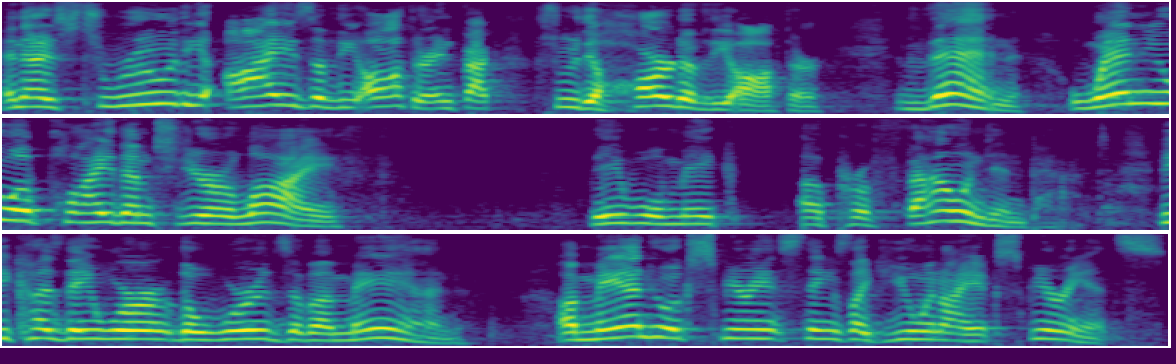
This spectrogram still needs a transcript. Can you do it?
and that is through the eyes of the author, in fact, through the heart of the author, then when you apply them to your life, they will make a profound impact because they were the words of a man, a man who experienced things like you and I experience.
